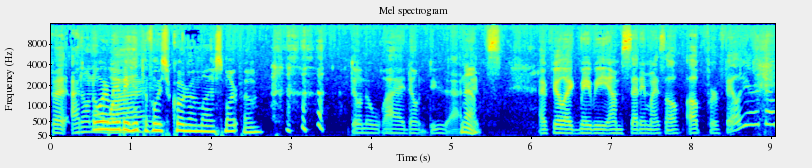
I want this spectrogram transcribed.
But I don't know. Or why, maybe hit the voice recorder on my smartphone. Don't know why I don't do that. No. It's, I feel like maybe I'm setting myself up for failure at that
